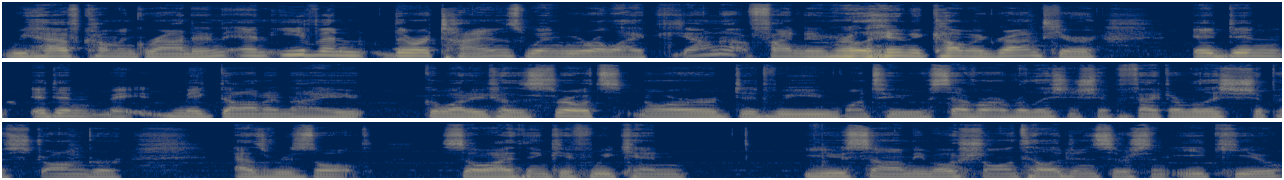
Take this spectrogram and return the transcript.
We have common ground, and and even there were times when we were like, yeah, I'm not finding really any common ground here. It didn't it didn't make, make Don and I go at each other's throats, nor did we want to sever our relationship. In fact, our relationship is stronger as a result. So I think if we can use some emotional intelligence or some EQ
